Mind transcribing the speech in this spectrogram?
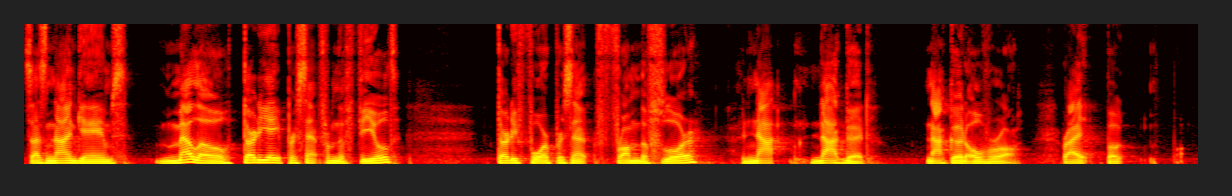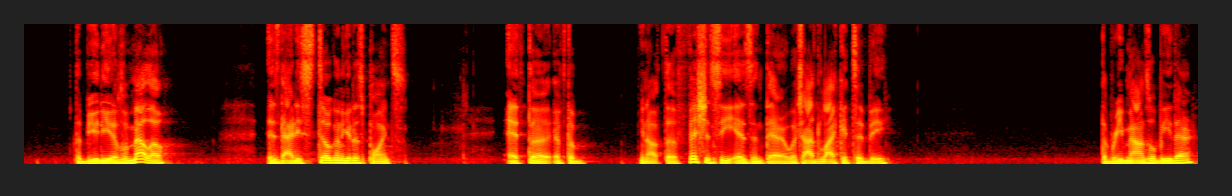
So that's nine games. Melo, 38% from the field, 34% from the floor. Not not good. Not good overall, right? But the beauty of a Melo is that he's still going to get his points if the if the you know if the efficiency isn't there, which I'd like it to be, the rebounds will be there,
